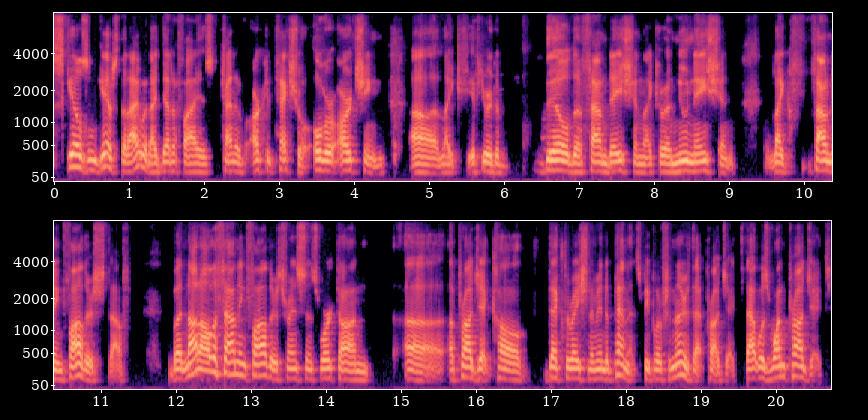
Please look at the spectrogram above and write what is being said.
skills and gifts that I would identify as kind of architectural, overarching. Uh, like if you were to build a foundation like or a new nation, like founding fathers stuff. But not all the founding fathers, for instance, worked on uh, a project called Declaration of Independence. People are familiar with that project. That was one project.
